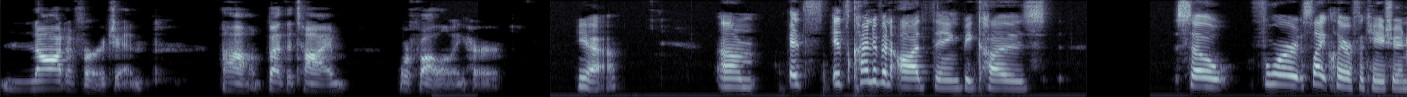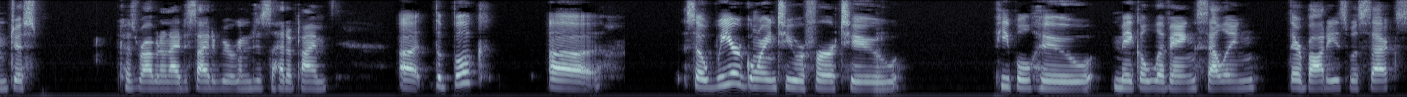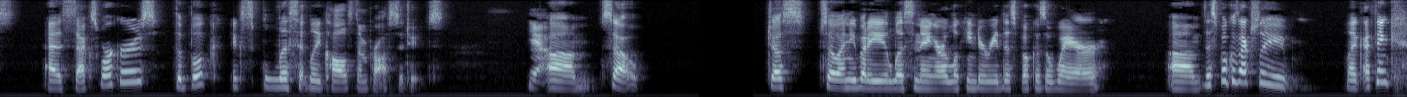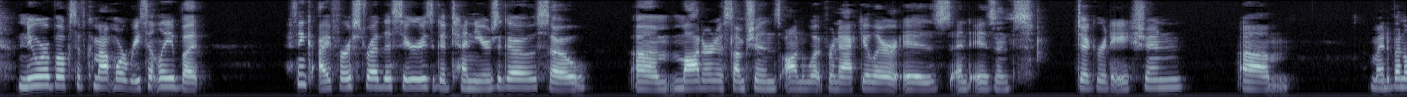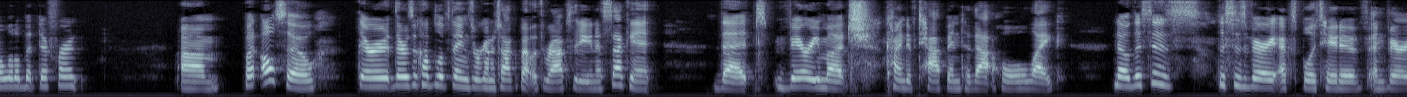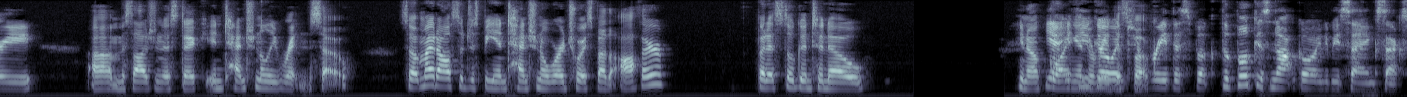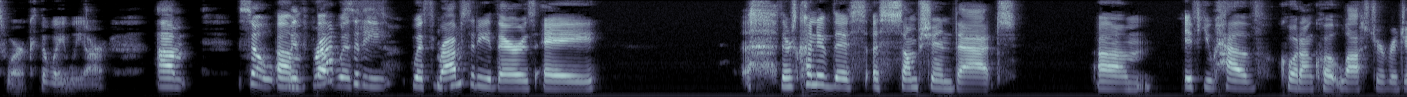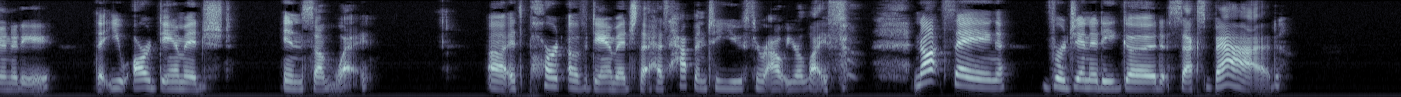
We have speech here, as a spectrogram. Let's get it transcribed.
not a virgin um, by the time we're following her. Yeah. Um it's it's kind of an odd thing because so for slight clarification just because Robin and I decided we were going to just ahead of time uh the book uh so we are going to refer to people who make a living selling their bodies with sex as sex workers. The book explicitly calls them prostitutes. Yeah. Um so just so anybody listening or looking to read this book is aware, um, this book is actually like I think newer books have come out more recently, but I think I first read this series a good ten years ago. So um, modern assumptions on what vernacular is and isn't degradation um, might have been a little bit different. Um, but also there there's a couple of things we're going to talk about with Rhapsody in a second that very much kind of tap into that whole like no this is this is very exploitative and very uh, misogynistic intentionally written so. So it might also just be intentional word choice by the author but it's still good to know you know yeah, going if you in to go read this book. read this book the book is not going to be saying sex work the way we are. Um so Um, with rhapsody with, with Mhm. Rhapsody, there's a there's kind of this assumption that um, if you have quote unquote lost your virginity, that you are damaged in some way. Uh, it's part of damage that has happened to you throughout your life. Not saying virginity good, sex bad,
